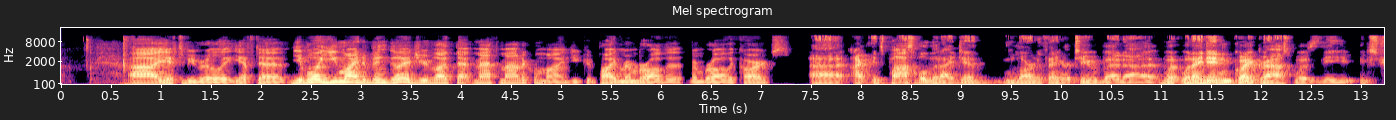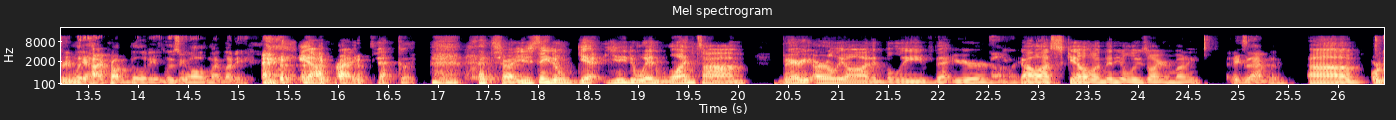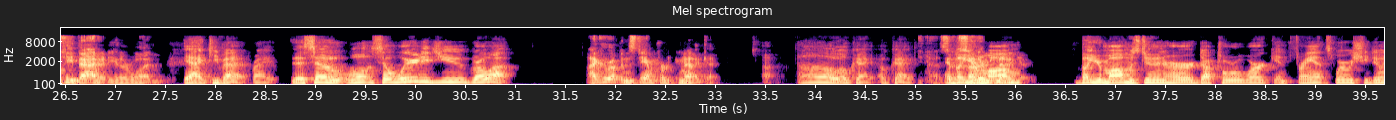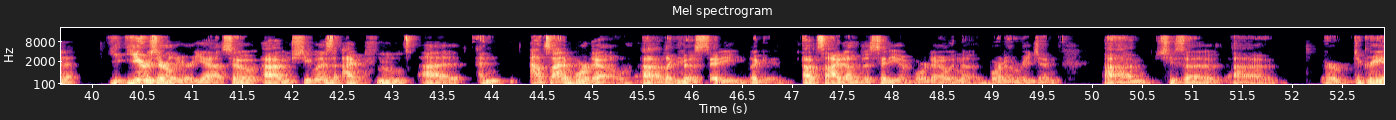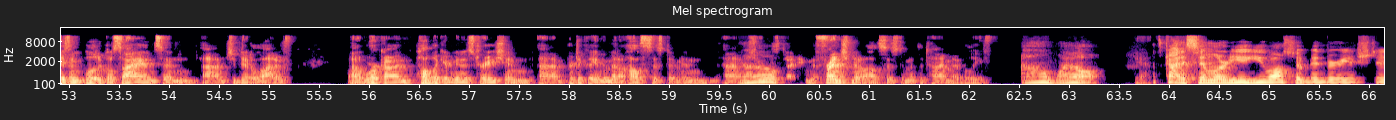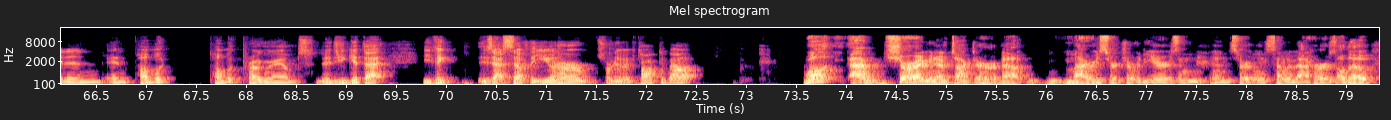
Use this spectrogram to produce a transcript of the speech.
Uh, you have to be really. You have to. You boy, you might have been good. You're like that mathematical mind. You could probably remember all the remember all the cards. Uh, I, it's possible that I did learn a thing or two, but uh, what what I didn't quite grasp was the extremely high probability of losing all of my money. yeah, right, exactly. That's right. You just need to get you need to win one time very early on and believe that you're oh, you've got a lot of skill, and then you'll lose all your money. Exactly. Um, or keep at it, either one. Yeah, keep at it. Right. So, well, so where did you grow up? I grew up in Stamford, Connecticut. Oh, okay, okay. Yeah, so but your mom, but your mom was doing her doctoral work in France. Where was she doing it? years earlier yeah so um, she was i hmm, uh, and outside of bordeaux uh, like mm-hmm. the city like outside of the city of bordeaux in the bordeaux region um, she's a uh, her degree is in political science and um, she did a lot of uh, work on public administration um, particularly in the mental health system and oh. she was oh. studying the french mental health system at the time i believe oh wow yeah it's kind of similar to you you've also been very interested in in public public programs did you get that you think is that stuff that you and her sort of have talked about? Well, I'm sure. I mean, I've talked to her about my research over the years, and and certainly some about hers. Although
